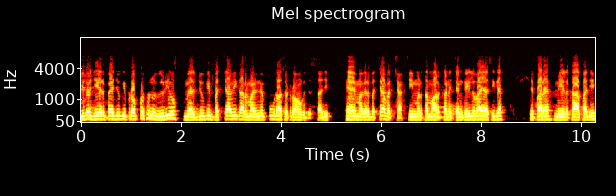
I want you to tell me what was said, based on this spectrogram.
ਜਦੋਂ ਜੇਰ ਪੈ ਜੂਗੀ ਪ੍ਰੋਪਰ ਤੁਹਾਨੂੰ ਵੀਡੀਓ ਮਿਲ ਜੂਗੀ। ਬੱਚਾ ਵੀ ਕਰਮ ਵਾਲੇ ਨੇ ਪੂਰਾ ਸਟਰੋਂਗ ਦਿੱਤਾ ਜੀ। ਹੈ ਮਗਰ ਬੱਚਾ ਬੱਚਾ। ਸੀਮਨ ਤਾਂ ਮਾਲਕਾਂ ਨੇ ਚੰਗਾ ਹੀ ਲਵਾਇਆ ਸੀਗਾ। ਤੇ ਪਰ ਮੇਲ ਕਾਫ ਆ ਜੀ।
